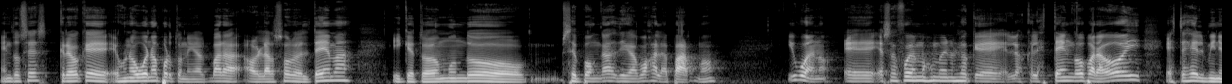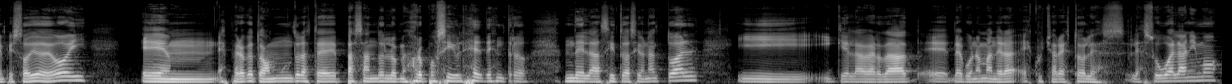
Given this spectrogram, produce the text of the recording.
Entonces creo que es una buena oportunidad para hablar sobre el tema y que todo el mundo se ponga, digamos, a la par, ¿no? Y bueno, eh, eso fue más o menos lo que, lo que les tengo para hoy. Este es el mini episodio de hoy. Eh, espero que todo el mundo lo esté pasando lo mejor posible dentro de la situación actual y, y que la verdad, eh, de alguna manera, escuchar esto les, les suba el ánimo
